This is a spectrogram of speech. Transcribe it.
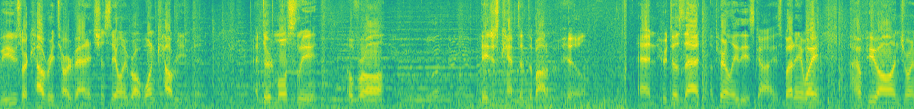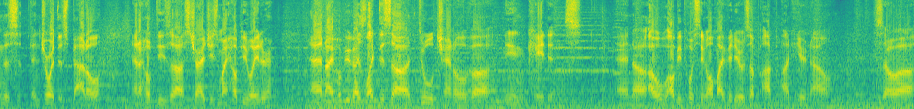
we used our cavalry to our advantage since they only brought one cavalry unit. And third, mostly, overall, they just camped at the bottom of the hill. And who does that? Apparently these guys. But anyway, I hope you all enjoyed this enjoyed this battle, and I hope these uh, strategies might help you later. And I hope you guys like this uh, dual channel of uh, me and Cadence. And uh, I'll, I'll be posting all my videos up, up on here now. So uh,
